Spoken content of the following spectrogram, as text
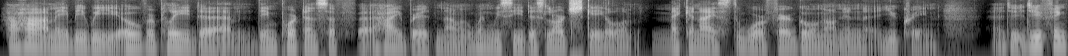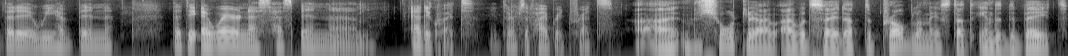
haha, maybe we overplayed um, the importance of uh, hybrid now when we see this large scale mechanized warfare going on in uh, Ukraine. Uh, do, do you think that it, we have been, that the awareness has been um, adequate in terms of hybrid threats? I, shortly, I, I would say that the problem is that in the debate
